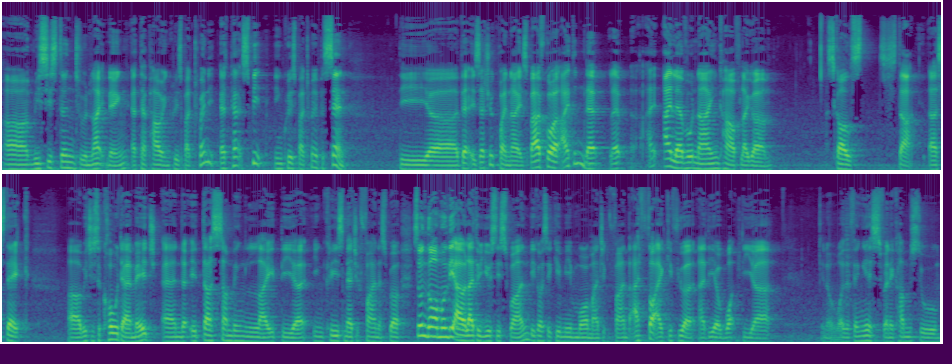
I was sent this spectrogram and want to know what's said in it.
Uh, resistant to lightning. Attack power increased by 20. Attack speed increased by 20%. The uh, that is actually quite nice. But I've got item I, I level nine kind of like a skull start uh, stake, uh, which is a cold damage, and it does something like the uh, increased magic find as well. So normally I would like to use this one because it gives me more magic find. But I thought I'd give you an idea what the uh, you know what the thing is when it comes to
